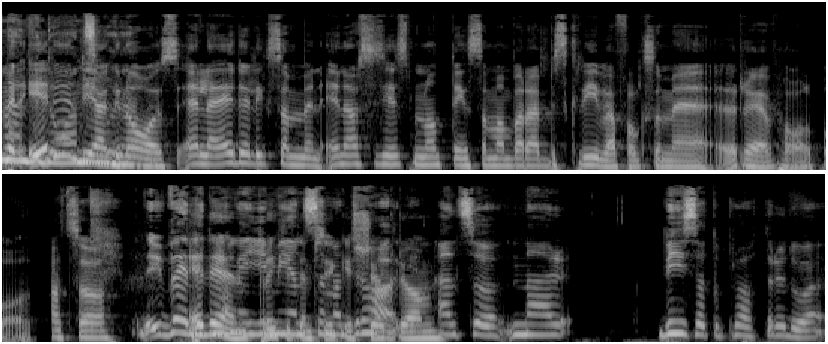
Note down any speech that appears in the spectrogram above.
Men är det en diagnos eller är det liksom en, är narcissism någonting som man bara beskriver folk som är rövhål på? Alltså, det är väldigt är det en, gemensamma en drag. Sjukdom? Alltså när vi satt och pratade då,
